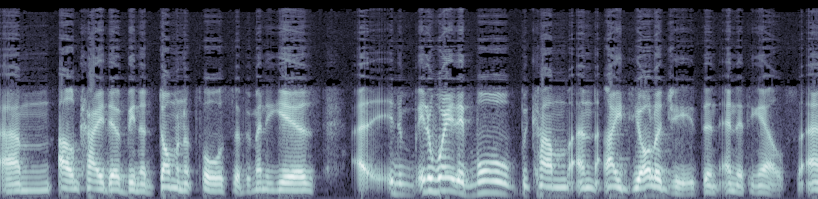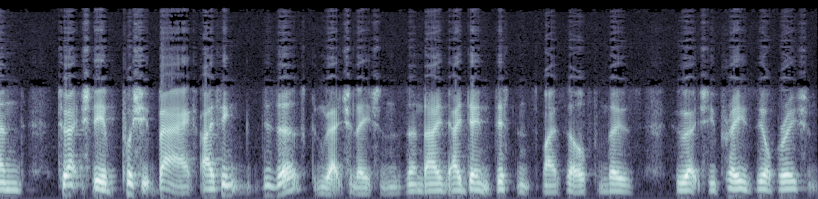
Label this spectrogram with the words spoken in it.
Um, Al Qaeda have been a dominant force over many years. Uh, in, in, a way, they've more become an ideology than anything else. And to actually push it back, I think deserves congratulations. And I, I don't distance myself from those who actually praise the operation.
